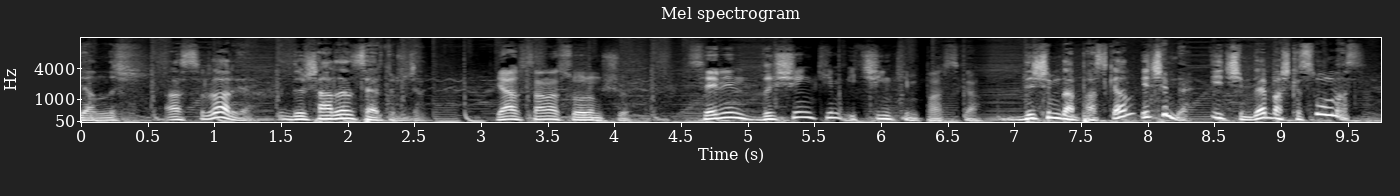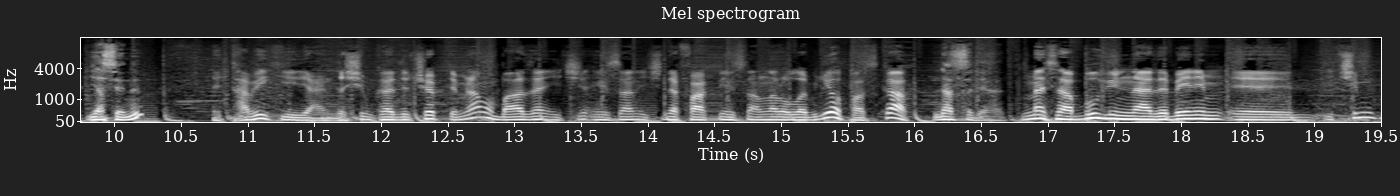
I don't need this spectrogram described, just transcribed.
yanlış. Asıl var ya dışarıdan sert duracaksın. Ya sana sorum şu. Senin dışın kim, için kim Pascal? Dışımda Pascal, içimde. İçimde başkası olmaz. Ya senin? E tabii ki yani dışım Kadir Çöpdemir ama bazen için, insanın içinde farklı insanlar olabiliyor Pascal. Nasıl yani? Mesela bugünlerde benim e, içim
